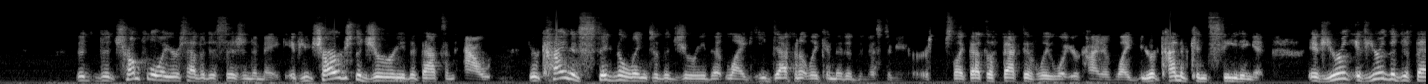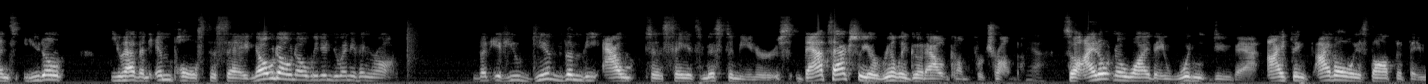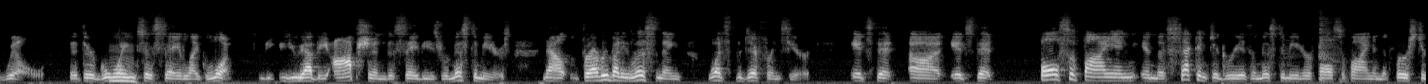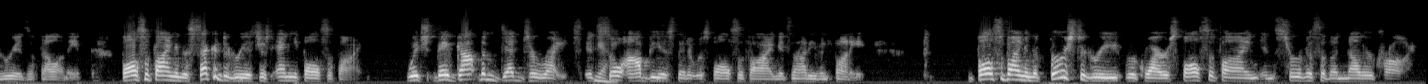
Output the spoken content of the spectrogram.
the, the Trump lawyers have a decision to make. If you charge the jury that that's an out, you're kind of signaling to the jury that like he definitely committed the misdemeanors. It's like that's effectively what you're kind of like you're kind of conceding it. If you're if you're the defense, you don't you have an impulse to say no no no we didn't do anything wrong. But if you give them the out to say it's misdemeanors, that's actually a really good outcome for Trump. Yeah. So I don't know why they wouldn't do that. I think I've always thought that they will, that they're going to say, like, look, you have the option to say these were misdemeanors. Now, for everybody listening, what's the difference here? It's that uh, it's that falsifying in the second degree is a misdemeanor, falsifying in the first degree is a felony. Falsifying in the second degree is just any falsifying, which they've got them dead to rights. It's Yeah. so obvious that it was falsifying, it's not even funny. Falsifying in the first degree requires falsifying in service of another crime.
